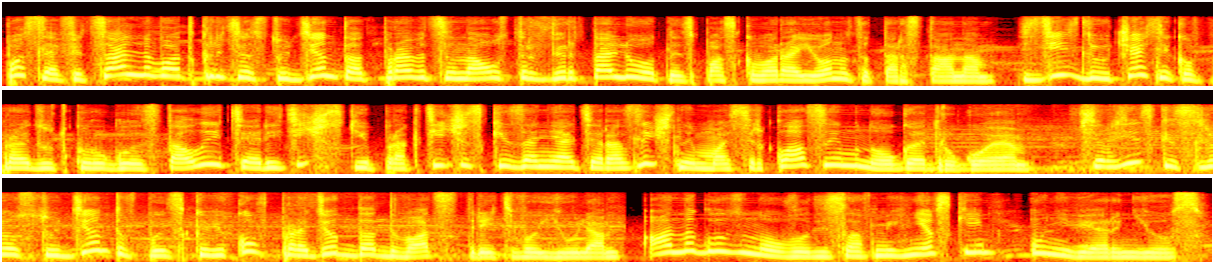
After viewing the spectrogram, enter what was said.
После официального открытия студенты отправятся на остров Вертолетный Спасского района Татарстана. Здесь для участников пройдут круглые столы, теоретические и практические занятия, различные мастер-классы и многое другое. Всероссийский слет студентов-поисковиков пройдет до 23 июля. Анна Глазунова, Владислав Мигневский, Univer News.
